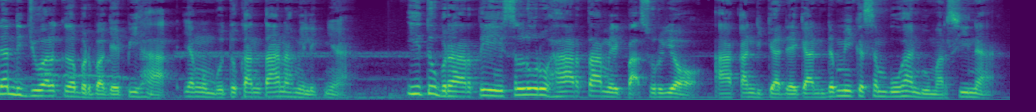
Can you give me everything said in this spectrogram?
dan dijual ke berbagai pihak yang membutuhkan tanah miliknya. Itu berarti seluruh harta milik Pak Suryo akan digadaikan demi kesembuhan Bu Marsina.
